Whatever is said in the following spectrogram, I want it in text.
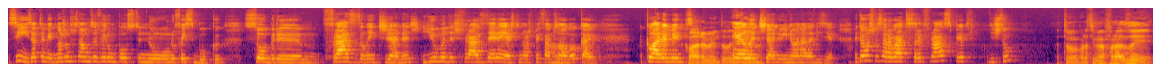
Sim, exatamente. Nós ontem estávamos a ver um post no, no Facebook sobre hum, frases alentejanas e uma das frases era esta e nós pensámos Ah. logo, ok, claramente Claramente é alentejano. e não há nada a dizer. Então vamos passar agora à terceira frase. Pedro, diz tu? Então a próxima frase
